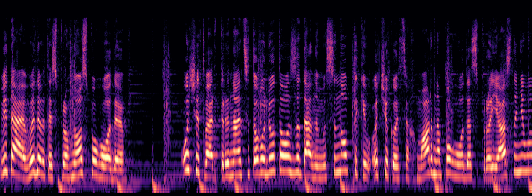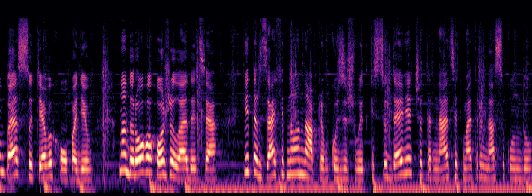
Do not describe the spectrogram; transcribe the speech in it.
Вітаю! Ви дивитесь прогноз погоди. У четвер, 13 лютого, за даними синоптиків, очікується хмарна погода з проясненнями без суттєвих опадів. На дорогах ожеледиться. Вітер західного напрямку зі швидкістю 9-14 метрів на секунду.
